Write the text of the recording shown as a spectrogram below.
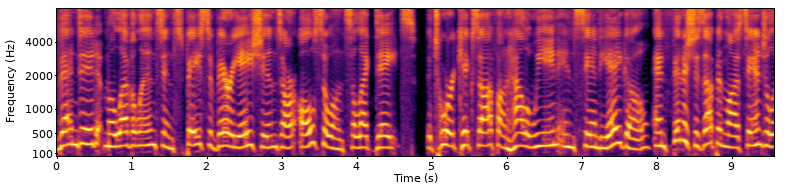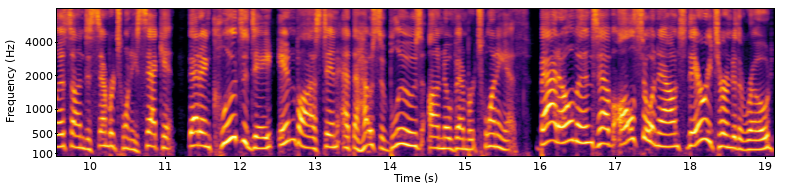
Vended, Malevolence, and Space of Variations are also on select dates. The tour kicks off on Halloween in San Diego and finishes up in Los Angeles on December 22nd. That includes a date in Boston at the House of Blues on November 20th. Bad Omens have also announced their return to the road,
